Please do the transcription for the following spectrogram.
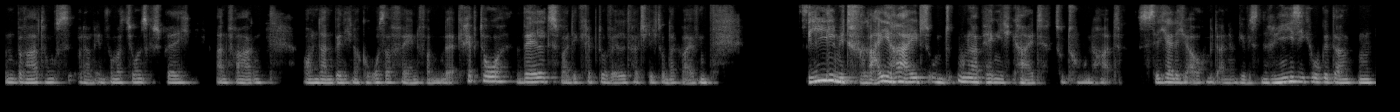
und Beratungs- oder ein Informationsgespräch anfragen. Und dann bin ich noch großer Fan von der Kryptowelt, weil die Kryptowelt halt schlicht und ergreifend viel mit Freiheit und Unabhängigkeit zu tun hat. sicherlich auch mit einem gewissen Risikogedanken.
